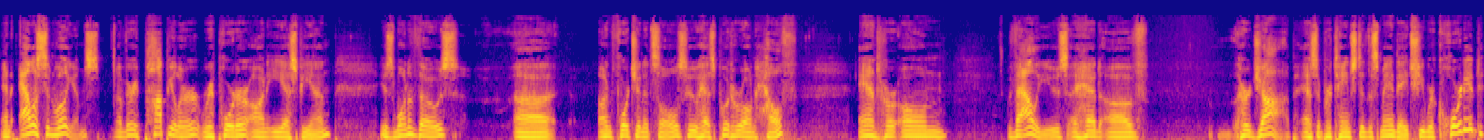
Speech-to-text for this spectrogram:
And Allison Williams, a very popular reporter on ESPN, is one of those uh, unfortunate souls who has put her own health and her own values ahead of her job as it pertains to this mandate. She recorded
